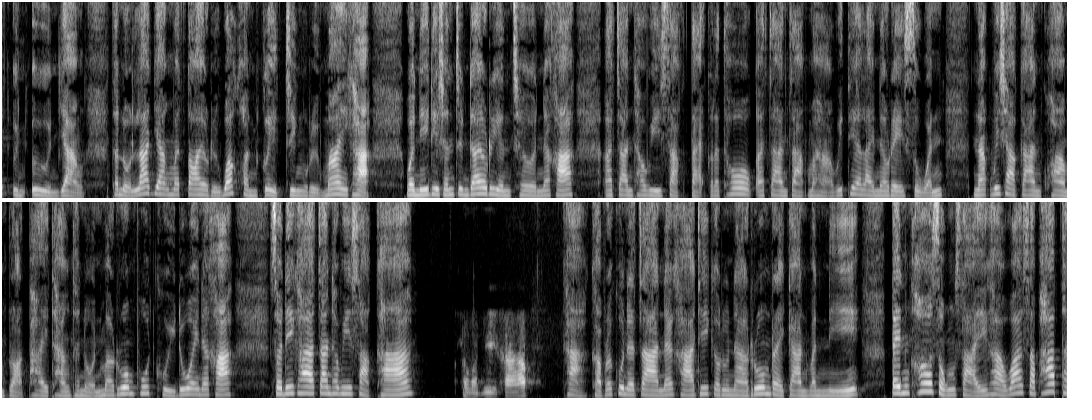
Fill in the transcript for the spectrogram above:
ทอื่น ๆ อย่างถนนลาดยางมาตอยหรือว่าคอนกรีตจริงหรือไม่ค่ะ วันนี้ดิฉันจึงได้เรียนเชิญนะคะ อาจารย์ทวีศักดิ์แตะกระโทก อาจารย์จากมหาวิทยาลัยนเรศวรนักวิชาการความปลอดภัยทางถนนมาร่วมพูดคุยด้วยนะคะ สวัสดีค่ะอาจารย์ทวีศักดิ์คะสวัสดีครับ ค่ะขอบพระคุณอาจารย์นะคะ ที่กรุณาร่วมรายการวันนี้ เป็นข้อสงสัยค่ะว่าสภาพถ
